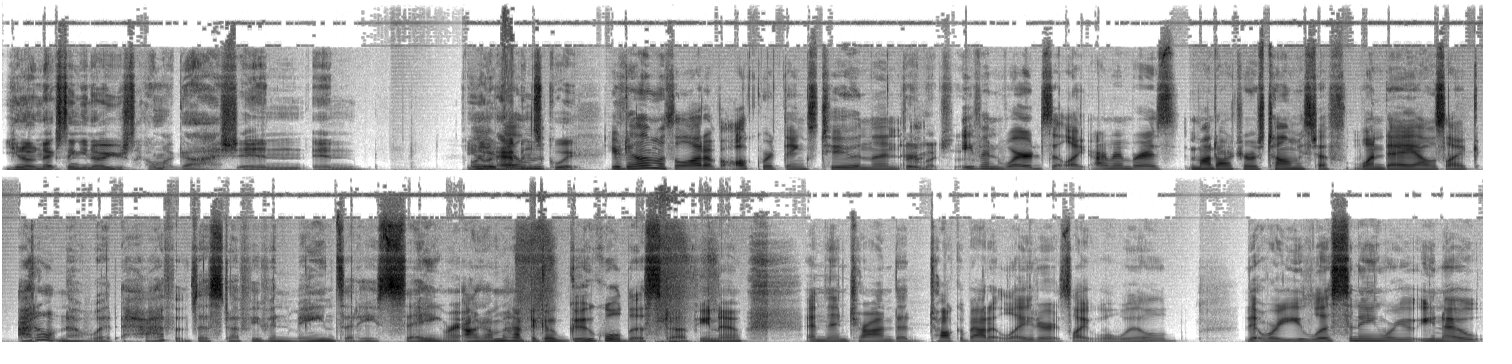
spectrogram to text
you know, next thing you know, you're just like, "Oh my gosh!" And and you Well, know, it you're happens dealing- quick, You're dealing with a lot of awkward things too, and then very much so. even words that like I remember as my doctor was telling me stuff one day, I was like, I don't know what half of this stuff even means that he's saying. Right, like, I'm gonna have to go Google this stuff, you know, and then trying to talk about it later. It's like, well, Will, that were you listening? Were you, you know,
